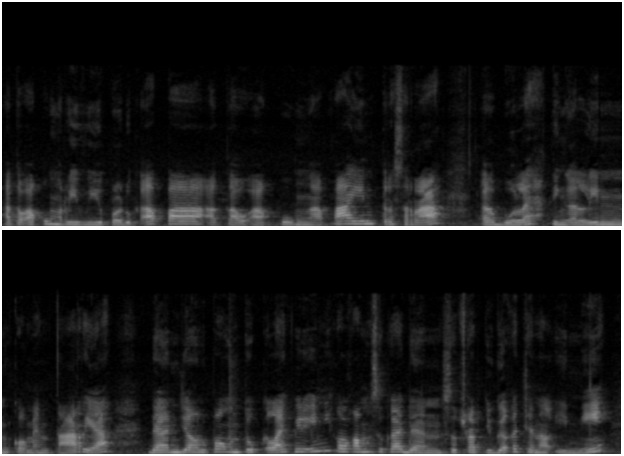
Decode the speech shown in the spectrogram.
Atau aku nge-review produk apa atau aku ngapain terserah. Uh, boleh tinggalin komentar ya. Dan jangan lupa untuk like video ini kalau kamu suka. Dan subscribe juga ke channel ini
